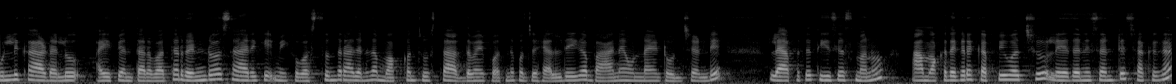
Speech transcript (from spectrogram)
ఉల్లికాడలు అయిపోయిన తర్వాత రెండోసారికి మీకు వస్తుంది రాదనేది మొక్కను చూస్తే అర్థమైపోతుంది. కొంచెం హెల్తీగా బాగానే ఉన్నాయంటే ఉంచండి. లేకపోతే తీసేసి మనం ఆ మొక్క దగ్గర కప్పివచ్చు లేదనేసి అంటే చక్కగా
